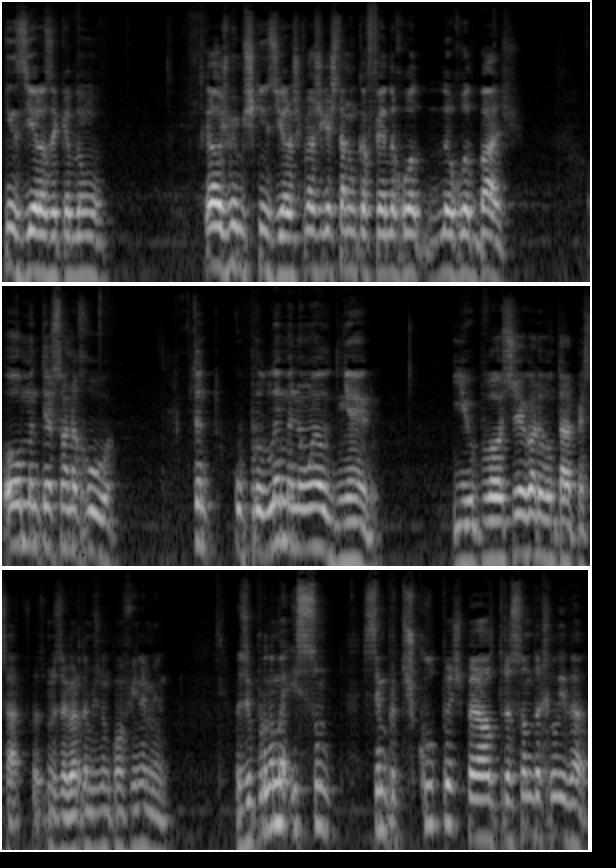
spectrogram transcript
15 euros a cada um. Se calhar os mesmos 15 euros que vais gastar num café da rua, da rua de baixo. Ou manter só na rua. Portanto, o problema não é o dinheiro. E vocês agora vão estar a pensar, mas agora estamos num confinamento. Mas o problema, isso são sempre desculpas para a alteração da realidade.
